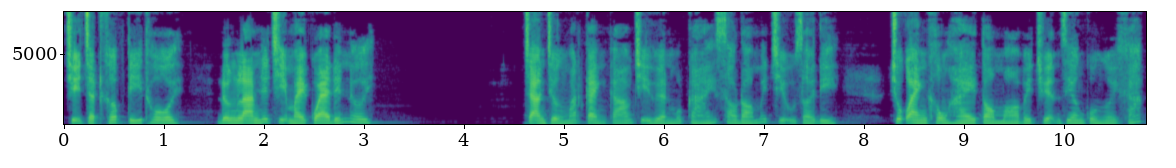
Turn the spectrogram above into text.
chị chật khớp tí thôi. Đừng làm như chị mày què đến nơi. Trang trường mắt cảnh cáo chị Huyền một cái, sau đó mới chịu rời đi. Trúc Anh không hay tò mò về chuyện riêng của người khác,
